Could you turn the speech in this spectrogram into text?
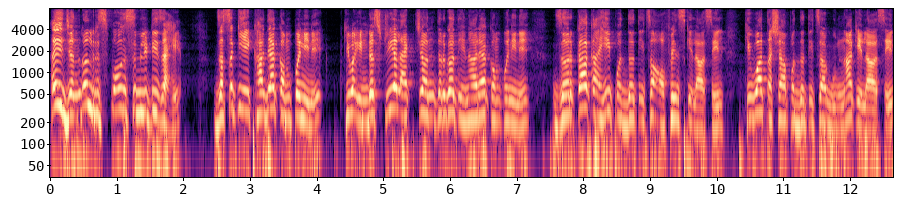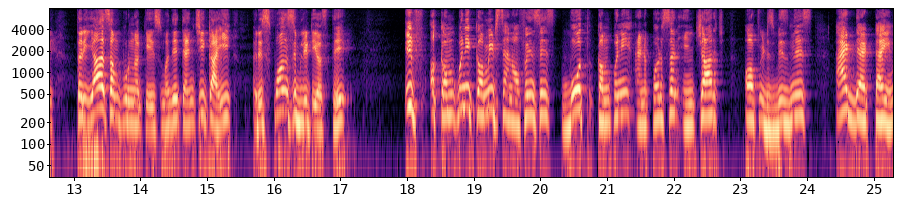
काही जनरल रिस्पॉन्सिबिलिटीज आहे. जसं की एखाद्या कंपनीने किंवा इंडस्ट्रीयल ऍक्टच्या अंतर्गत येणाऱ्या कंपनीने जर का काही पद्धतीचा ऑफेन्स केला असेल किंवा तशा पद्धतीचा गुन्हा केला असेल तर या संपूर्ण केसमध्ये त्यांची काही रिस्पॉन्सिबिलिटी असते. If a company commits and offences both company and person in of its business business that time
